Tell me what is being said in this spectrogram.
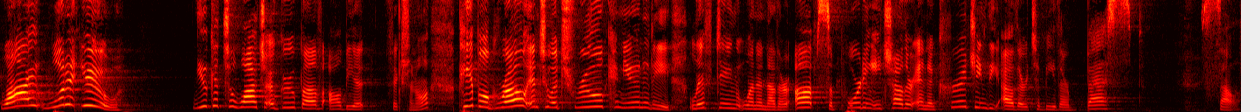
why wouldn't you? You get to watch a group of, albeit fictional, people grow into a true community, lifting one another up, supporting each other, and encouraging the other to be their best self.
